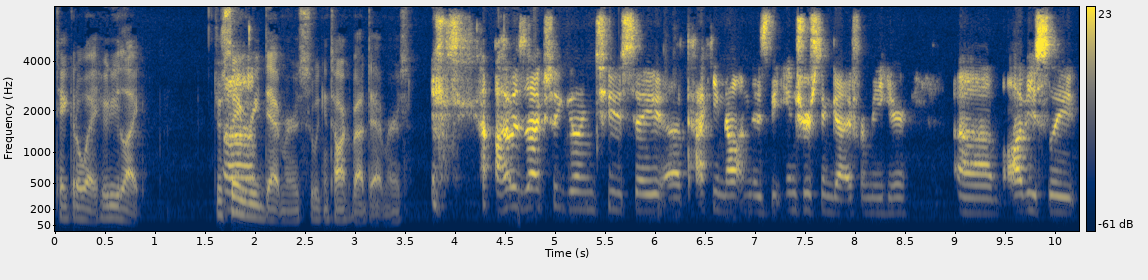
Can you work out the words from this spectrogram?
take it away. Who do you like? Just say uh, Reid Detmers so we can talk about Detmers. I was actually going to say uh, Packy Naughton is the interesting guy for me here. Um, obviously,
